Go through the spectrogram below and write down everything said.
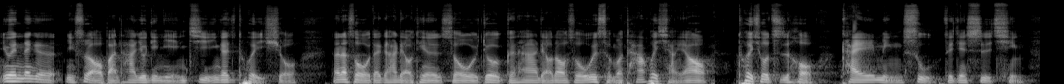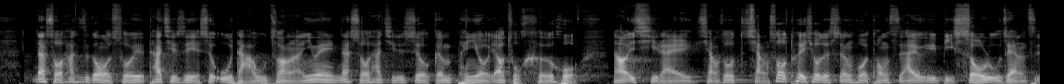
因为那个民宿老板他有点年纪，应该是退休。那那时候我在跟他聊天的时候，我就跟他聊到说，为什么他会想要退休之后开民宿这件事情。那时候他是跟我说，他其实也是误打误撞啊，因为那时候他其实是有跟朋友要做合伙，然后一起来想说享受退休的生活，同时还有一笔收入这样子。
